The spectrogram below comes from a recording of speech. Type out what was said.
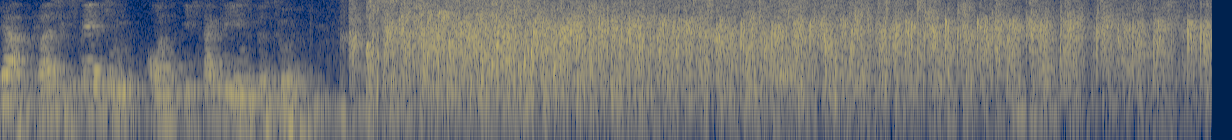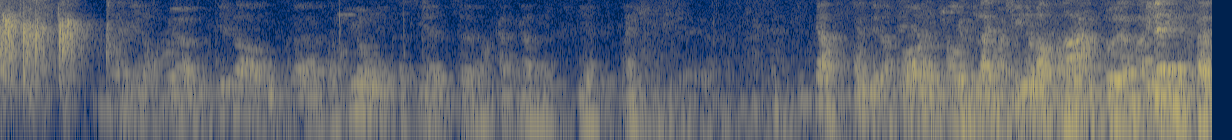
Ja, fleißiges Mädchen und ich danke Ihnen fürs Zuhören. Ja, kommen Sie nach vorne und schauen ja, Vielleicht gibt es noch Fragen zu der Maschine. Ich habe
